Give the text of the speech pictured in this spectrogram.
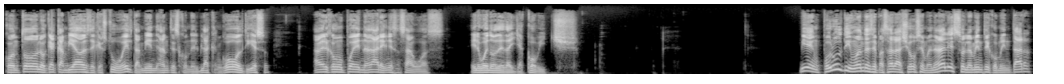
con todo lo que ha cambiado desde que estuvo él también, antes con el Black and Gold y eso. A ver cómo puede nadar en esas aguas el bueno de Dajakovic. Bien, por último, antes de pasar a shows semanales, solamente comentar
